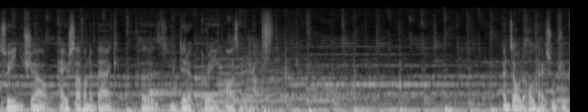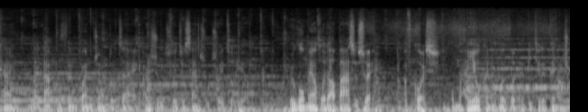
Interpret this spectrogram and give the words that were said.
所以你需要 pat yourself on the back，cause you did a great awesome job。按照我的后台数据看，我的大部分观众都在二十五岁至三十五岁左右。如果我们要活到八十岁，Of course，我们很有可能会活得比这个更久。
